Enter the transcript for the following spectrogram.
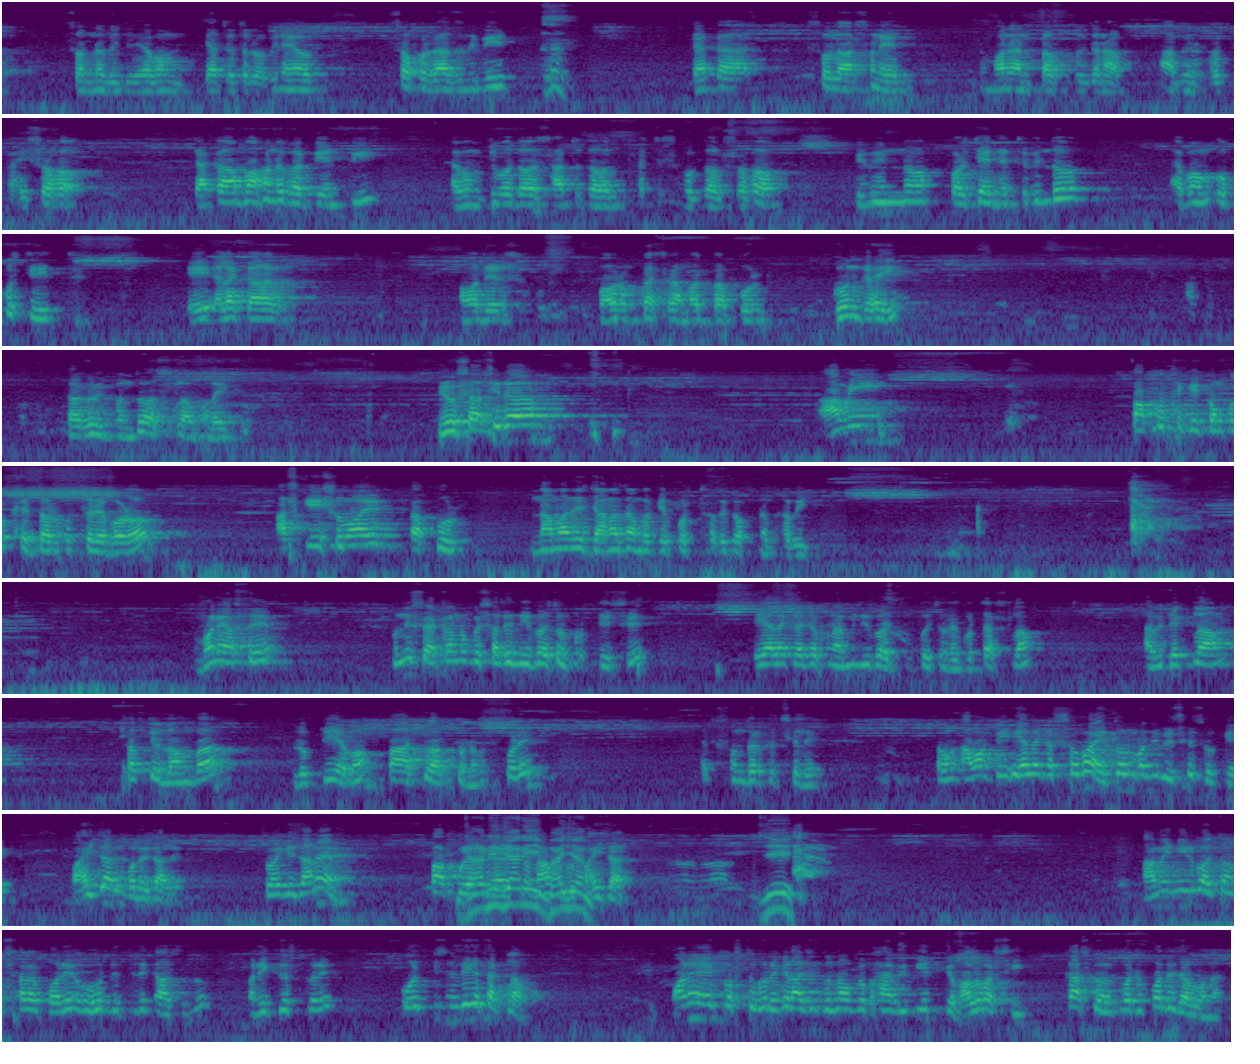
স্বর্ণ বিজয় এবং জাতীয় দলের অধিনায়ক, সফল রাজনীতিবিদ, ঢাকা ষোলো আসনের মনোনয়নপ্রাপ্ত জনাব আমির হক ভাই সহ ঢাকা মহানগর বিএনপি এবং যুবদল, ছাত্রদল স্বেচ্ছাসেবক দল সহ বিভিন্ন পর্যায়ের নেতৃবৃন্দ এবং উপস্থিত এই এলাকার আমাদের মহরম কাসর আহমদ বাপুর গুণগাহী। নাগরিক বন্ধু, আসসালাম আলাইকুম। প্রিয় সাথীরা, আমি পাপ্পু থেকে কমপক্ষে দশ বছরের বড়। আজকে এই সময় পাপ্পুর নামাজের জানাজা আমাকে পড়তে হবে কখনো ভাবিনি। মনে আছে? উনিশশো একানব্বই সালে নির্বাচন করতে এসে এই এলাকায় যখন আমি নির্বাচন পরিচালনা করতে আসলাম আমি দেখলাম সবচেয়ে লম্বা লোকটি এবং পা চুয়াত্তর নামাজ পড়ে এত সুন্দর একটা ছেলে। এবং আমাকে এই এলাকার সবাই তন্মনি বিশেষ ওকে ভাইজান বলে জানে। সবাই কি জানেন ভাইজান। জি। আমি নির্বাচন সারার পরে ওর নেতৃত্বে কাজ হলো মানে রিকোয়েস্ট করে ওর পিছনে লেগে থাকলাম। অনেক কষ্ট করে রাজি করলাম, ওকে ভাই আমি বিএনপিকে ভালোবাসি, কাজ করে পরে পদে যাব না।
